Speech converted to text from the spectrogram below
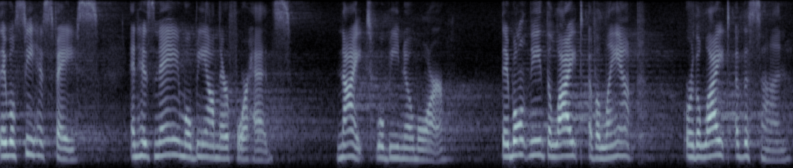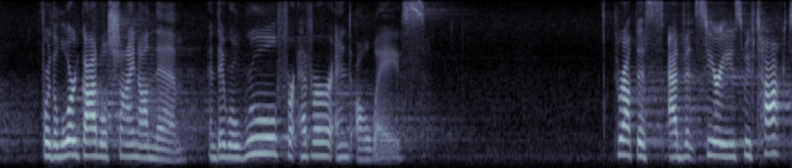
They will see his face, and his name will be on their foreheads. Night will be no more. They won't need the light of a lamp or the light of the sun for the Lord God will shine on them, and they will rule forever and always. Throughout this Advent series, we've talked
